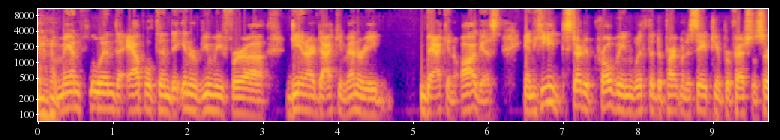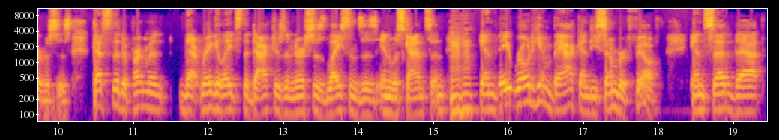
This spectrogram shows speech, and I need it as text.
Mm-hmm. A man flew into Appleton to interview me for a DNR documentary back in August, and he started probing with the Department of Safety and Professional Services. That's the department that regulates the doctors and nurses' licenses in Wisconsin. Mm-hmm. And they wrote him back on December 5th and said that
